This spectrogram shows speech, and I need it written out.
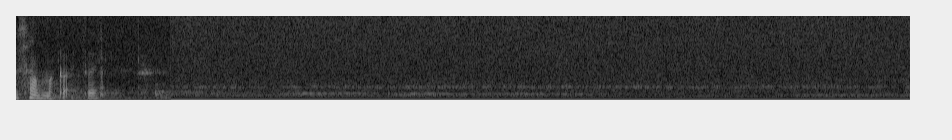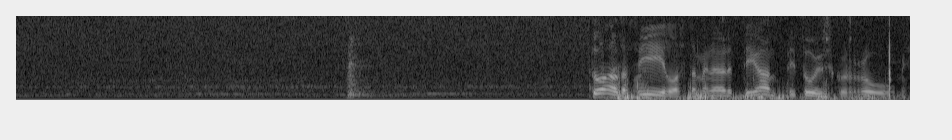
No sammakoitui. Tuolta siilosta me löydettiin Antti Tuiskun ruumis.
